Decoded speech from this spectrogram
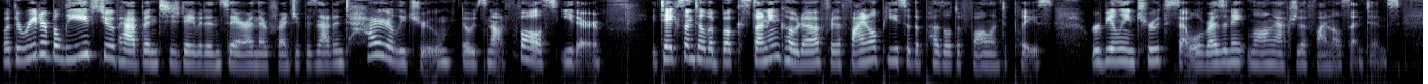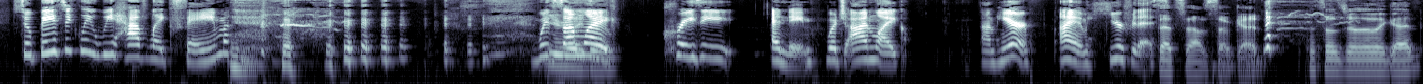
What the reader believes to have happened to David and Sarah and their friendship is not entirely true, though it's not false either. It takes until the book's stunning coda for the final piece of the puzzle to fall into place, revealing truths that will resonate long after the final sentence. So basically, we have like fame with You some really do. like crazy ending, which I'm like, I'm here. I am here for this. That sounds so good. that sounds really, really good.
